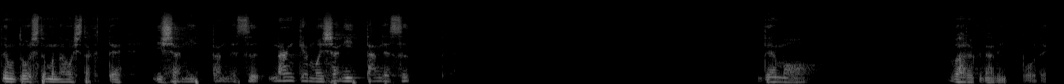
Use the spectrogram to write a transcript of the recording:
でもどうしても治したくて医者に行ったんです。何件も医者に行ったんですでも悪くなる一方で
